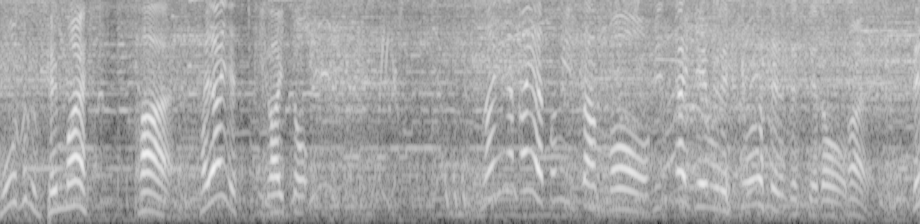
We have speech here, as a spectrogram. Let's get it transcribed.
もうすぐ1000枚。はい。早いです意外と。なんやかんやトミーさんも短いゲームで引き戻してるんですけど全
